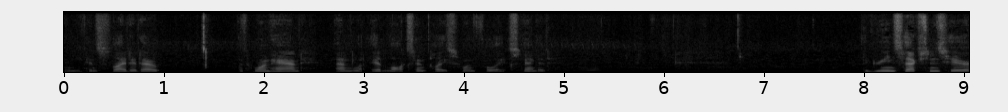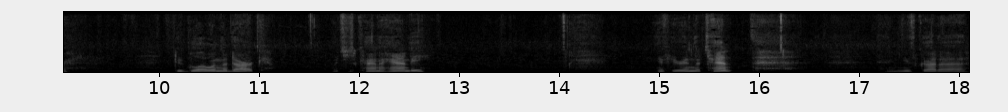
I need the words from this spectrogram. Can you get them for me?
and you can slide it out with one hand and it locks in place when fully extended. The green sections here do glow in the dark, which is kind of handy. If you're in the tent and you've got a,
